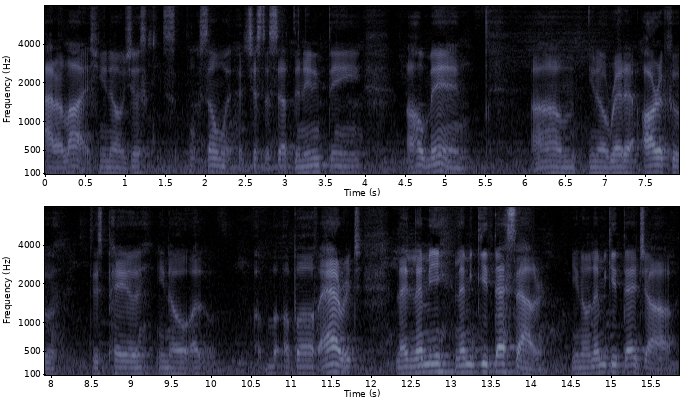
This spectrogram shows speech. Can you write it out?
out of life, you know, just someone, just accepting anything. Oh man, um, you know, read an article, this pay, you know, above average. Let, let me let me get that salary. You know, let me get that job.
